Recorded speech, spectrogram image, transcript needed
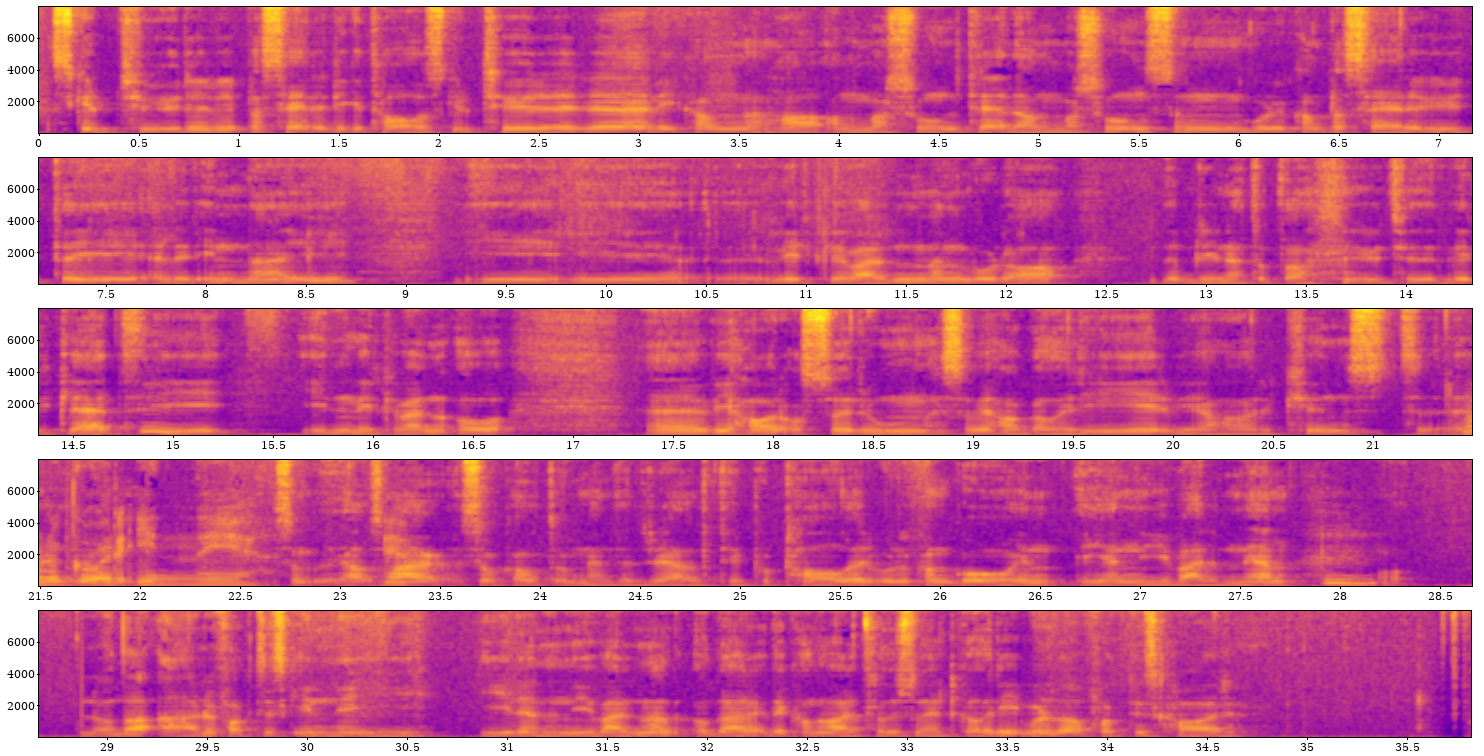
skulpturer. Vi plasserer digitale skulpturer. Vi kan ha animasjon, 3D-animasjon hvor du kan plassere ute i, eller inne i, i, i eh, virkelig verden, men hvor da det blir nettopp da utvidet virkelighet i, i den virkelige verden. Og vi har også rom, så vi har gallerier, vi har kunst eh, Hvor du går inn i som, ja, som Ja. er såkalt augmented reality-portaler, hvor du kan gå inn i en ny verden igjen. Mm. Og, og da er du faktisk inne i, i denne nye verdenen. Og der, det kan jo være et tradisjonelt galleri, hvor du da faktisk har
